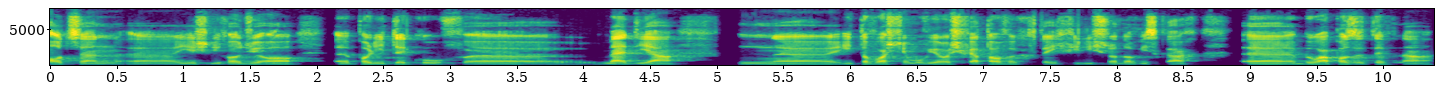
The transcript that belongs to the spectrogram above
ocen, jeśli chodzi o polityków, media, mm, i to właśnie mówię o światowych w tej chwili środowiskach, była pozytywna.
